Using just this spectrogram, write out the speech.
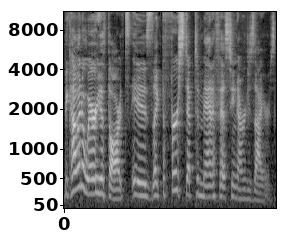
becoming aware of your thoughts is like the first step to manifesting our desires.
